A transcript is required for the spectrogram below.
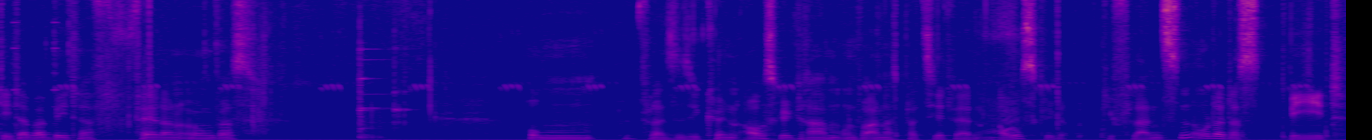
Steht da bei Beta-Feldern irgendwas? Um Pflanzen. Sie können ausgegraben und woanders platziert werden. Ausgegraben. Die Pflanzen oder das Beet?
